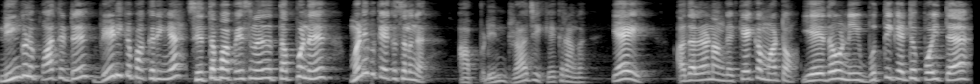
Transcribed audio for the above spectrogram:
நீங்களும் பார்த்துட்டு வேடிக்கை பாக்குறீங்க சித்தப்பா பேசுனது தப்புன்னு மன்னிப்பு கேட்க சொல்லுங்க. அப்படின்னு ராஜி கேக்குறாங்க. ஏய் அதெல்லாம் நாங்க கேட்க மாட்டோம். ஏதோ நீ புத்தி கேட்டு போயிட்ட.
